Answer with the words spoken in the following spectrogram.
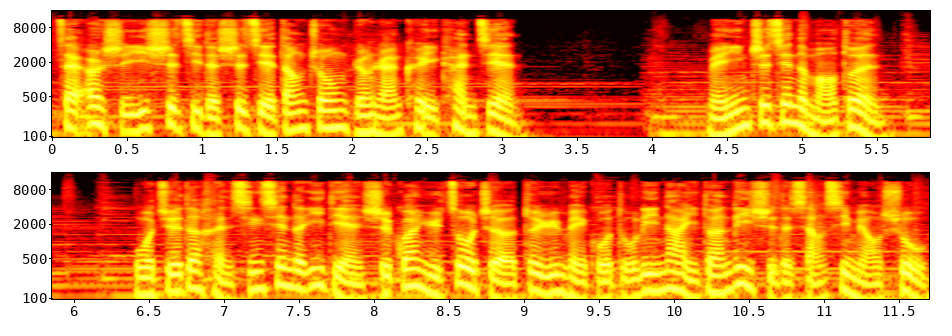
在二十一世纪的世界当中仍然可以看见。美英之间的矛盾。我觉得很新鲜的一点是关于作者对于美国独立那一段历史的详细描述。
